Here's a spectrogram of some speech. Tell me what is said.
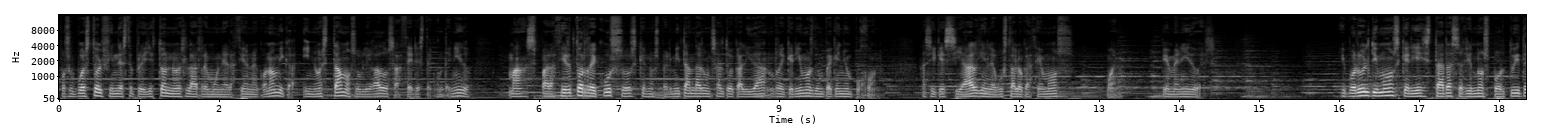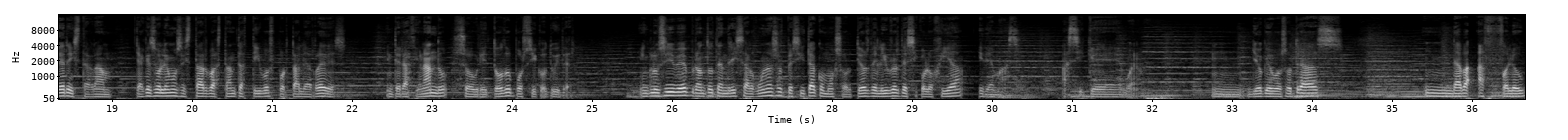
Por supuesto, el fin de este proyecto no es la remuneración económica y no estamos obligados a hacer este contenido. Más, para ciertos recursos que nos permitan dar un salto de calidad requerimos de un pequeño empujón. Así que si a alguien le gusta lo que hacemos, bueno, bienvenido es. Y por último, os quería instar a seguirnos por Twitter e Instagram, ya que solemos estar bastante activos por tales redes, interaccionando sobre todo por psicotwitter. Inclusive pronto tendréis alguna sorpresita como sorteos de libros de psicología y demás. Así que bueno, mm, yo que vosotras mm, daba a follow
